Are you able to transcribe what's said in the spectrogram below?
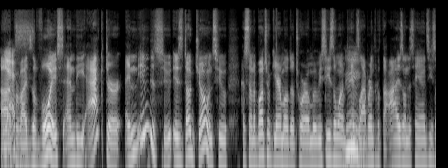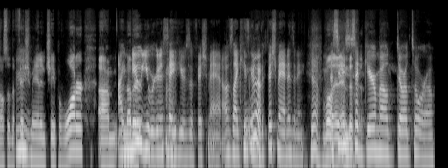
uh, yes. provides the voice, and the actor in in this suit is Doug Jones, who has done a bunch of Guillermo del Toro movies. He's the one in Pan's mm. Labyrinth with the eyes on his hands. He's also the mm. fish man in Shape of Water. Um, I another... knew you were gonna say he was the fish man. I was like, he's gonna yeah. be the fish man, isn't he? Yeah. Well, as soon and, as you said Guillermo del Toro.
